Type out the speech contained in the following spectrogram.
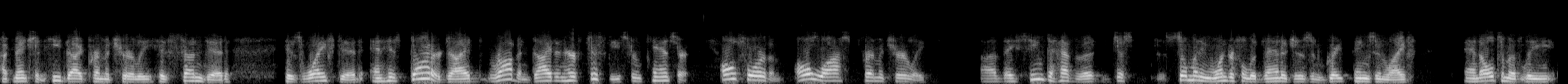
I've mentioned he died prematurely. His son did, his wife did, and his daughter died. Robin died in her 50s from cancer. All four of them, all lost prematurely uh, they seem to have uh, just so many wonderful advantages and great things in life, and ultimately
